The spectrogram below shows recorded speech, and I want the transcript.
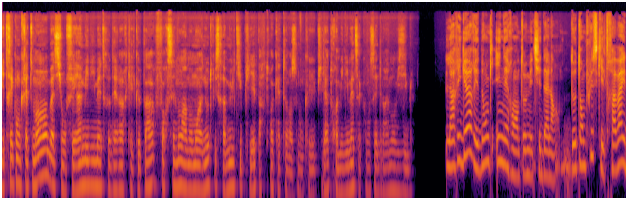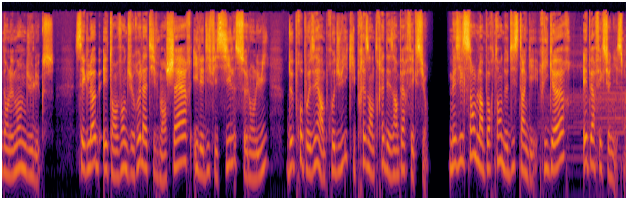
Et très concrètement, bah, si on fait un millimètre d'erreur quelque part, forcément à un moment ou à un autre, il sera multiplié par 3,14. Donc, et puis là, 3 mm, ça commence à être vraiment visible. La rigueur est donc inhérente au métier d'Alain, d'autant plus qu'il travaille dans le monde du luxe. Ces globes étant vendus relativement cher, il est difficile, selon lui, de proposer un produit qui présenterait des imperfections. Mais il semble important de distinguer rigueur et perfectionnisme.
